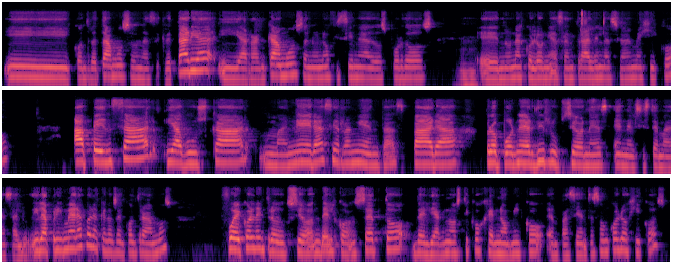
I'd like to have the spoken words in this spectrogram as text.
y contratamos a una secretaria y arrancamos en una oficina de dos por dos Ujú. en una colonia central en la Ciudad de México a pensar y a buscar maneras y herramientas para proponer disrupciones en el sistema de salud. Y la primera con la que nos encontramos fue con la introducción del concepto del diagnóstico genómico en pacientes oncológicos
